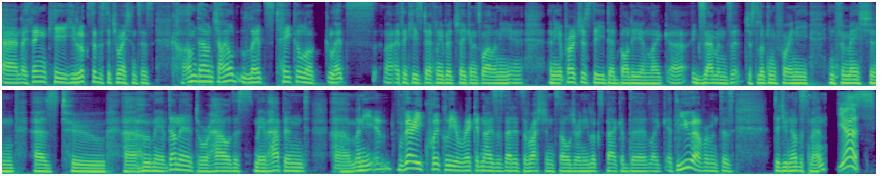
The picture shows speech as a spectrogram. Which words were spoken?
and I think he he looks at the situation and says, "Calm down, child. Let's take a look. Let's." I think he's definitely a bit shaken as well, and he uh, and he approaches the dead body and like uh, examines it, just looking for any information as to uh, who may have done it or how this may have happened. Um, and he very quickly recognizes that it's a Russian soldier, and he looks back at the like at you, Avram, and says, "Did you know this man?" Yes.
